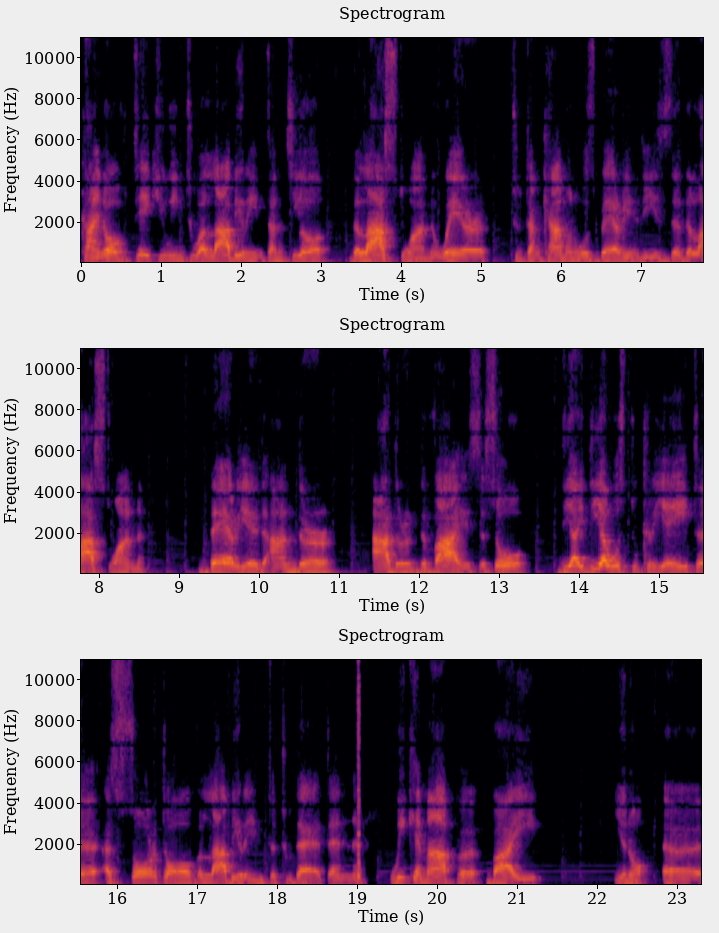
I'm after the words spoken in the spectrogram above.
kind of take you into a labyrinth until the last one where Tutankhamun was buried is the last one buried under other device. So the idea was to create a, a sort of labyrinth to that. And we came up by, you know, uh,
